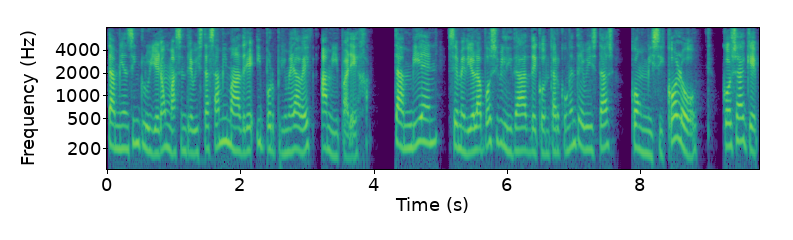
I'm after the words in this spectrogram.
también se incluyeron más entrevistas a mi madre y por primera vez a mi pareja. También se me dio la posibilidad de contar con entrevistas con mi psicólogo, cosa que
